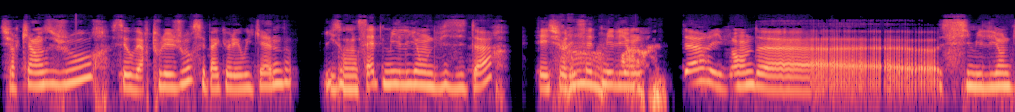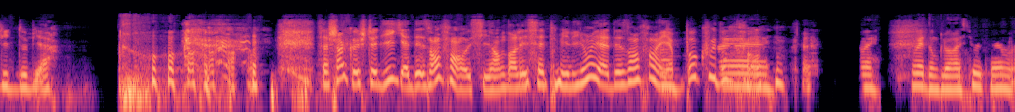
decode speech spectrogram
sur 15 jours, c'est ouvert tous les jours, c'est pas que les week-ends. Ils ont 7 millions de visiteurs. Et sur les Oh, 7 millions de visiteurs, ils vendent euh, 6 millions de litres de bière. Sachant que je te dis, il y a des enfants aussi. Hein. Dans les 7 millions, il y a des enfants. Il y a beaucoup d'enfants. Ouais. Ouais, donc le ratio est quand même.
